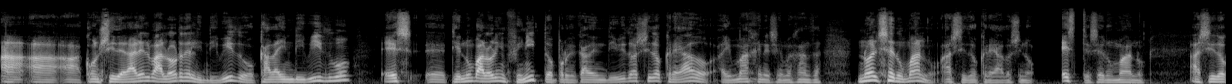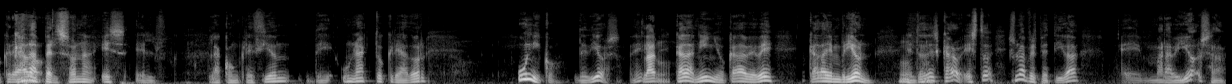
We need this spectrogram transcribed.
a, a considerar el valor del individuo. Cada individuo es, eh, tiene un valor infinito, porque cada individuo ha sido creado a imagen y semejanza. No el ser humano ha sido creado, sino este ser humano ha sido creado. Cada persona es el, la concreción de un acto creador único de Dios. ¿eh? Claro. Cada niño, cada bebé, cada embrión. Entonces, claro, esto es una perspectiva eh, maravillosa.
